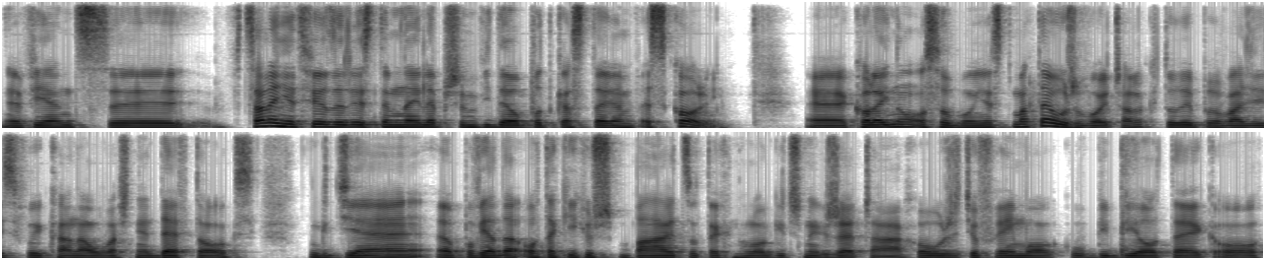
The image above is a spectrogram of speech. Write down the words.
więc y, wcale nie twierdzę, że jestem najlepszym wideopodcasterem w Escoli. E, kolejną osobą jest Mateusz Wojczal, który prowadzi swój kanał właśnie DevTalks, gdzie opowiada o takich już bardzo technologicznych rzeczach, o użyciu frameworków, bibliotek, o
